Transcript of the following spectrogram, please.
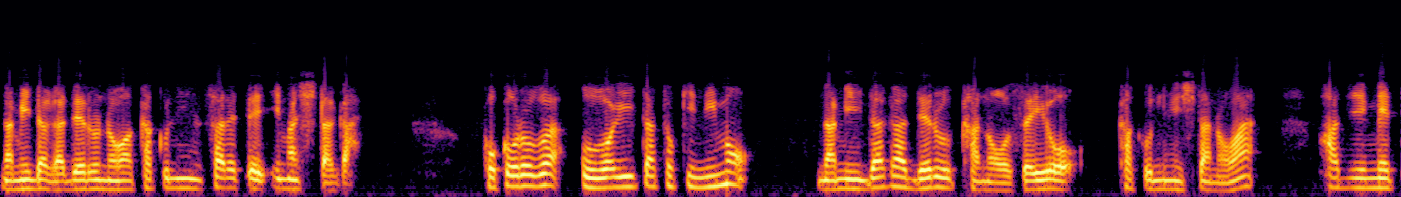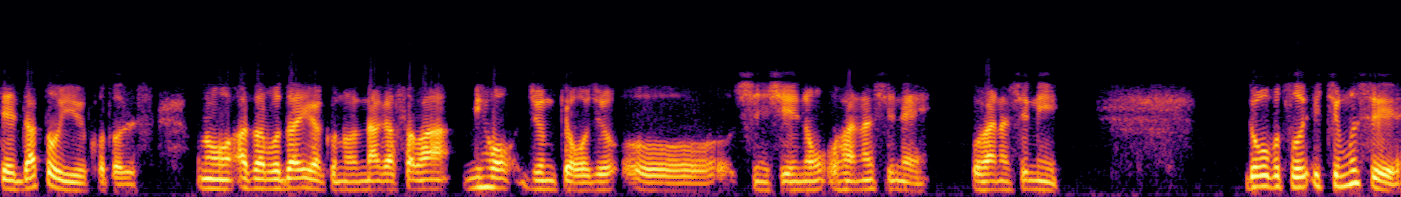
涙が出るのは確認されていましたが、心が動いた時にも涙が出る可能性を確認したのは初めてだということです。この麻布大学の長沢美穂准教授、新進のお話ね、お話に、動物一無視、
